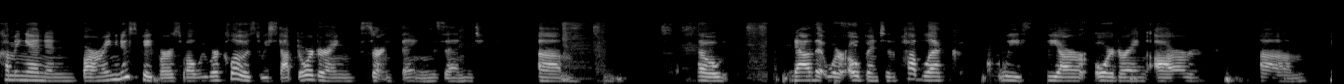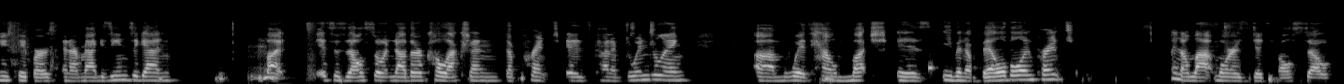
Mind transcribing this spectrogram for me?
coming in and borrowing newspapers while we were closed. We stopped ordering certain things and um, so now that we're open to the public, we we are ordering our um, newspapers and our magazines again. But this is also another collection. The print is kind of dwindling um, with how much is even available in print, and a lot more is digital. So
